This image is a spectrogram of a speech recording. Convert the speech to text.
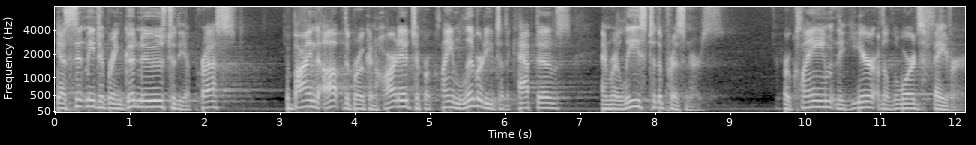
He has sent me to bring good news to the oppressed, to bind up the brokenhearted, to proclaim liberty to the captives, and release to the prisoners, to proclaim the year of the Lord's favor.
